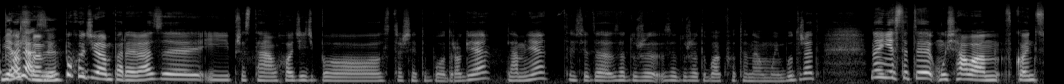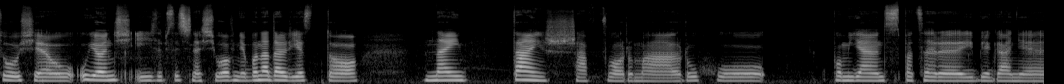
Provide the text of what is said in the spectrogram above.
I Wiele poszłam. razy. Pochodziłam parę razy i przestałam chodzić, bo strasznie to było drogie dla mnie. W sensie za, za, duże, za duża to była kwota na mój budżet. No i niestety musiałam w końcu się ująć i zapisać się na siłownię, bo nadal jest to najtańsza forma ruchu pomijając spacery i bieganie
